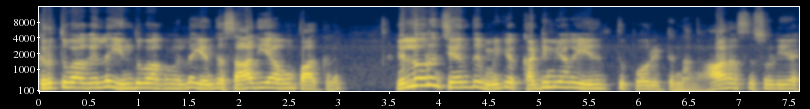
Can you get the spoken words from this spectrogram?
கிறித்துவாக இல்லை இந்துவாகவும் இல்லை எந்த சாதியாகவும் பார்க்கல. எல்லோரும் சேர்ந்து மிக கடுமையாக எதிர்த்து போரிட்டு இருந்தாங்க ஆர்எஸ்எஸுடைய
